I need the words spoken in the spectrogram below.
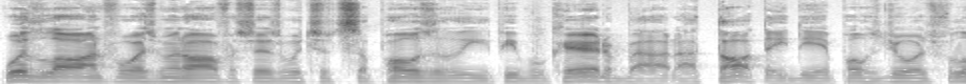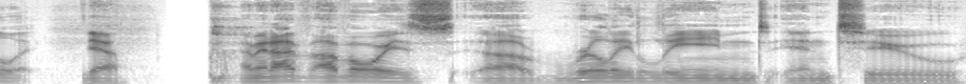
with law enforcement officers, which supposedly people cared about. I thought they did post George Floyd. Yeah, I mean, I've I've always uh, really leaned into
